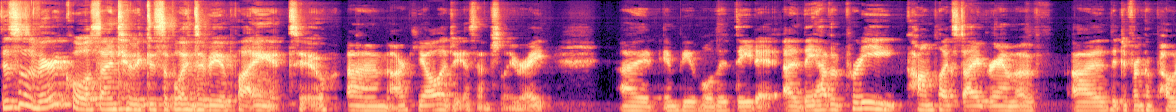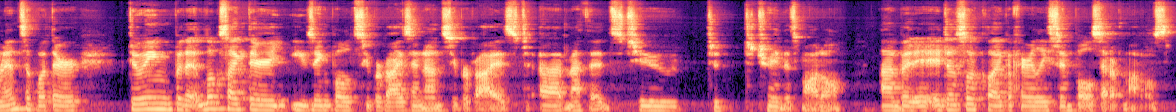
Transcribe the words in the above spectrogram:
This is a very cool scientific discipline to be applying it to um, archaeology, essentially, right? Uh, and be able to date it. Uh, they have a pretty complex diagram of uh, the different components of what they're doing, but it looks like they're using both supervised and unsupervised uh, methods to, to, to train this model. Uh, but it, it does look like a fairly simple set of models.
